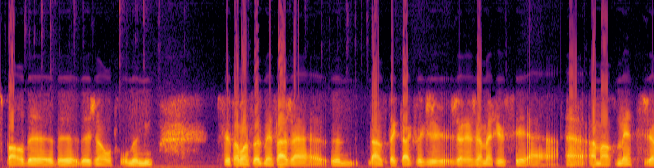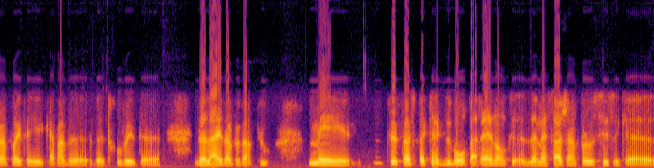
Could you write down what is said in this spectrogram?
support de, de, de gens autour de nous c'est vraiment ça le message dans le spectacle, c'est que j'aurais jamais réussi à, m'en remettre si j'avais pas été capable de, trouver de, de l'aide un peu partout. Mais c'est un spectacle du bon pareil, donc euh, le message un peu aussi, c'est que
